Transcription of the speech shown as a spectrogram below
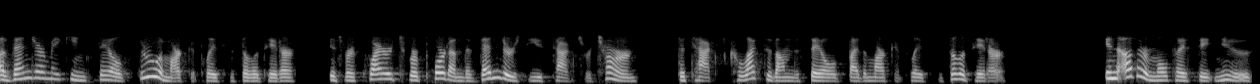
a vendor making sales through a marketplace facilitator is required to report on the vendor's use tax return the tax collected on the sales by the marketplace facilitator. In other multi state news,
